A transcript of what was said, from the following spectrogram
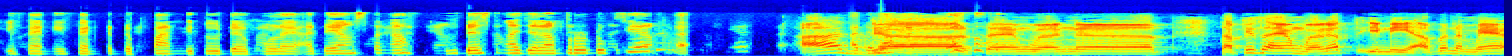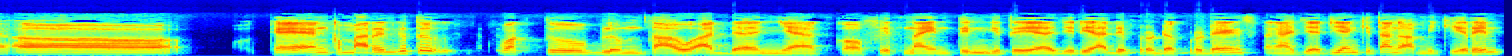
event-event ke depan gitu udah mulai ada yang setengah udah setengah jalan produksi ada nggak? Ada, ada sayang banget. Tapi sayang banget ini apa namanya uh, kayak yang kemarin gitu waktu belum tahu adanya COVID-19 gitu ya. Jadi ada produk-produk yang setengah jadi yang kita nggak mikirin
